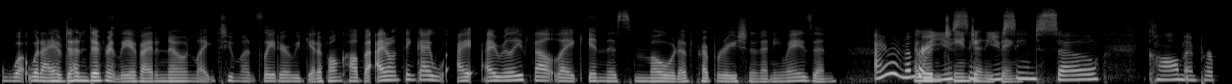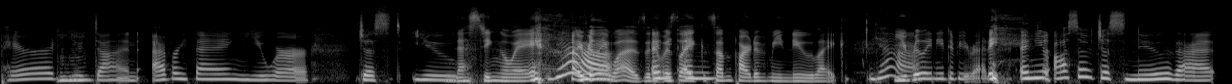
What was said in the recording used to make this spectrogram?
what would I have done differently if I'd have known like 2 months later we'd get a phone call, but I don't think I, I, I really felt like in this mode of preparation anyways and remember wouldn't you change seem, you seemed so calm and prepared. Mhm. You'd done everything. You were just you nesting away. Yeah. I really was. And, it was like some part of me knew like yeah. you really need to be ready. and you also just knew that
